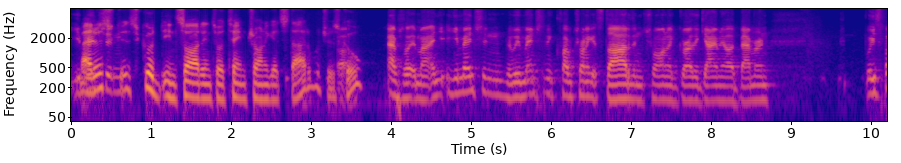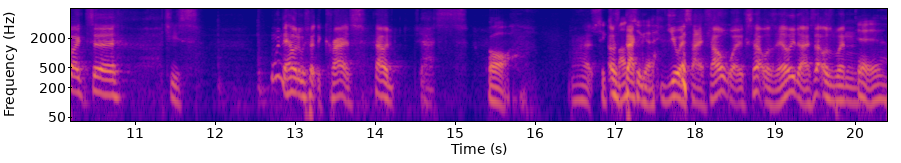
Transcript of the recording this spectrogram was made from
You mate, it's, mentioned it's good insight into a team trying to get started, which is Oh, cool. absolutely, mate. And you, you mentioned we mentioned the club trying to get started and trying to grow the game in Alabama, and we spoke to, oh, jeez, when the hell did we speak to Kraz? How? it's- Oh, Right. Six that was months back ago. USAFL weeks. That was early days. That was when. yeah, yeah.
